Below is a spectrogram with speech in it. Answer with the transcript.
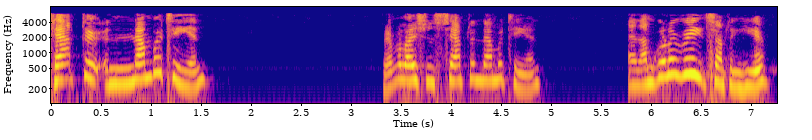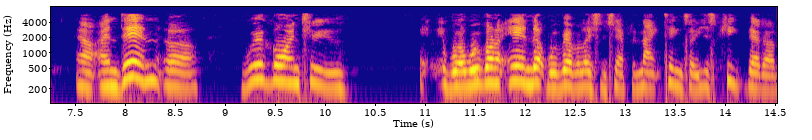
chapter number 10. Revelations chapter number 10. And I'm going to read something here. Uh, and then uh, we're going to, well, we're going to end up with Revelation chapter 19. So you just keep that, uh,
